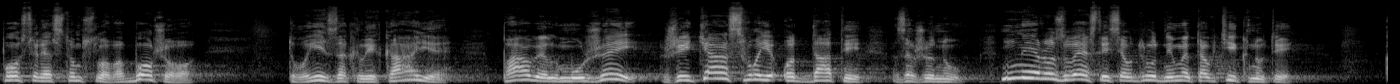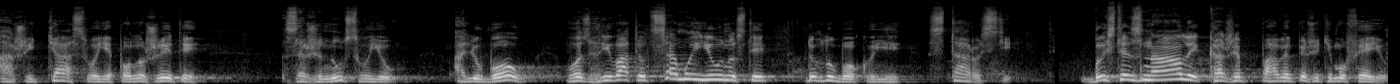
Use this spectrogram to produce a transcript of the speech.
посередством Слова Божого. То закликає Павел мужей життя своє віддати за жену, не розвестися в трудний момент та втікнути, а життя своє положити за жену свою, а любов возгрівати від самої юності до глибокої старості. Би сте знали, каже Павел пише Тимофею,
